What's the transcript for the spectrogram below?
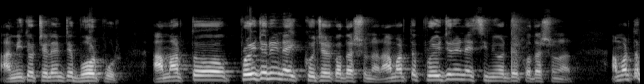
আমি তো ট্যালেন্টে ভরপুর। আমার তো প্রয়োজনই নাই কোচের কথা শোনার, আমার তো প্রয়োজনই নাই সিনিয়রদের কথা শোনার, আমার তো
